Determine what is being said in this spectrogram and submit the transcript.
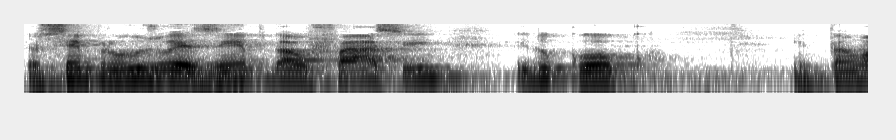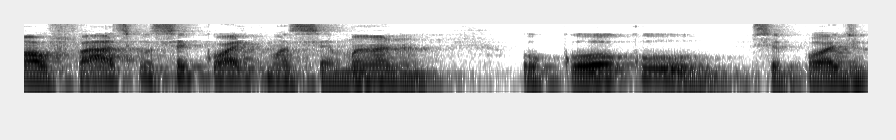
Eu sempre uso o exemplo da alface e do coco. Então, a alface você colhe com uma semana, o coco você pode,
